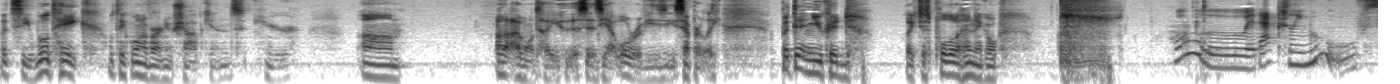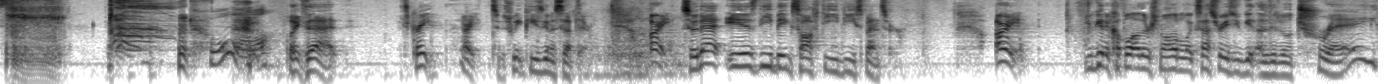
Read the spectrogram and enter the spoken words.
let's see, we'll take we'll take one of our new Shopkins here. Um Oh, I won't tell you who this is yet. We'll review these separately. But then you could like just pull it on and go Ooh, it actually moves. cool. like that. It's great. All right, so Sweet Pea's gonna sit up there. All right, so that is the Big Softy dispenser. All right, you get a couple other small little accessories. You get a little tray.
